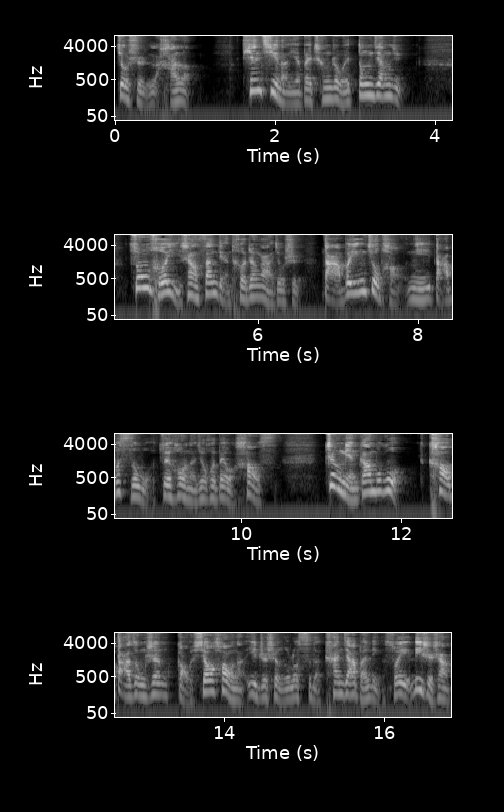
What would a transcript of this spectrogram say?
就是寒冷，天气呢也被称之为冬将军。综合以上三点特征啊，就是。打不赢就跑，你打不死我，最后呢就会被我耗死。正面刚不过，靠大纵深搞消耗呢，一直是俄罗斯的看家本领。所以历史上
